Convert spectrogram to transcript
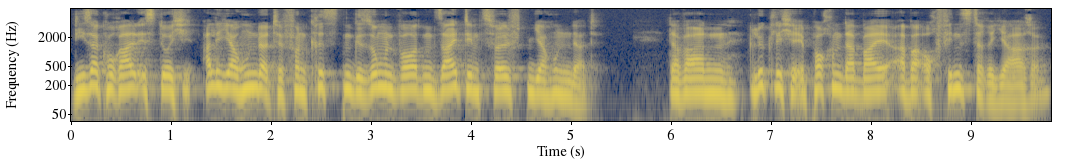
Dieser Choral ist durch alle Jahrhunderte von Christen gesungen worden seit dem zwölften Jahrhundert. Da waren glückliche Epochen dabei, aber auch finstere Jahre.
